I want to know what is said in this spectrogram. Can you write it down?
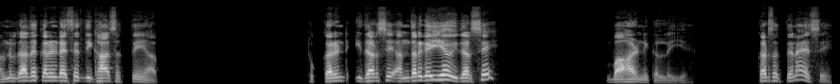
हमने बताया था करंट ऐसे दिखा सकते हैं आप। तो करंट इधर से अंदर गई है और इधर से बाहर निकल रही है। कर सकते ना ऐसे?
